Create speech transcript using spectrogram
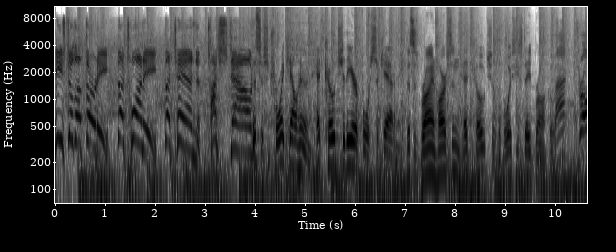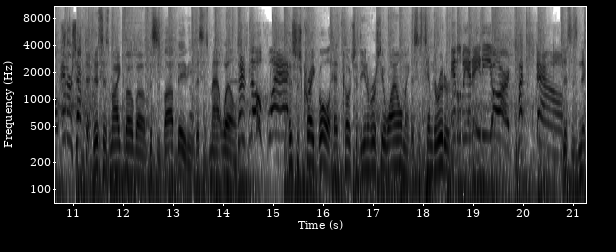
He's to the 30, the 20, the 10. Touchdown. This is Troy Calhoun, head coach of the Air Force Academy. This is Brian Harsin, head coach of the Boise State Broncos. Back, throw, intercepted. This is Mike Bobo. This is Bob Davie. This is Matt Wells. There's no flag. This is Craig Bohl, head coach of the University of Wyoming. This is Tim DeRuyter. It'll be an 80 yard touchdown. This is Nick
